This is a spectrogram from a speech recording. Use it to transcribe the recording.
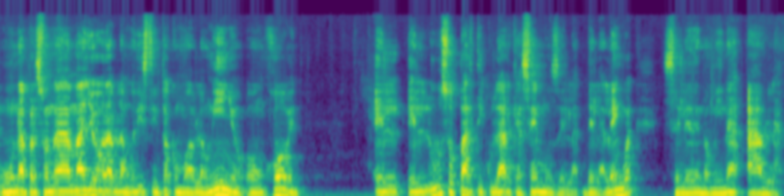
Una persona mayor habla muy distinto a como habla un niño o un joven el, uso particular que hacemos de la, lengua se le denomina habla.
